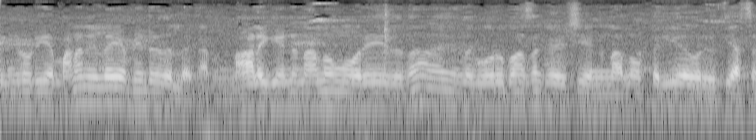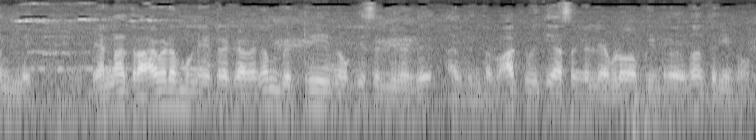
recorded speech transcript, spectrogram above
எங்களுடைய மனநிலை அப்படின்றது இல்லை. காரணம் நாளைக்கு என்னனாலும் ஒரே இதுதான். எங்களுக்கு ஒரு மாதம் கழிச்சு என்னனாலும் பெரிய ஒரு வித்தியாசம் இல்லை. ஏன்னா திராவிட முன்னேற்ற கழகம் வெற்றியை நோக்கி செல்கிறது. அது இந்த வாக்கு வித்தியாசங்கள் எவ்வளோ அப்படின்றது தான் தெரியணும்.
